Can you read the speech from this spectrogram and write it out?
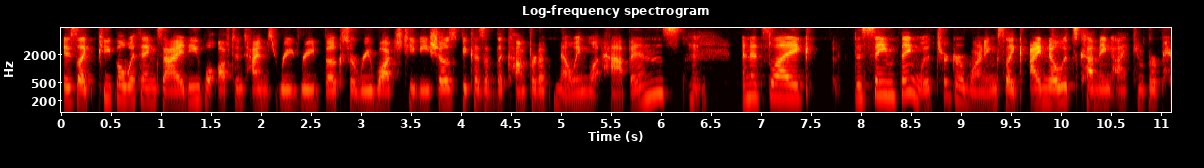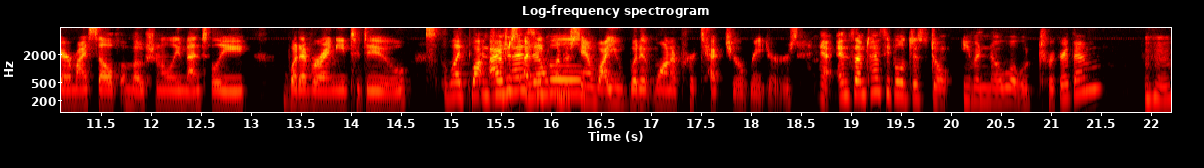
is like people with anxiety will oftentimes reread books or rewatch TV shows because of the comfort of knowing what happens. Mhm. And it's like the same thing with trigger warnings. Like I know it's coming. I can prepare myself emotionally, mentally, whatever I need to do. Like why I just I don't people- understand why you wouldn't want to protect your readers. Yeah, and sometimes people just don't even know what would trigger them. Mm-hmm.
